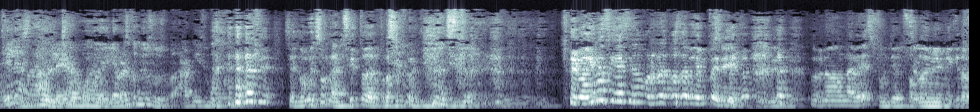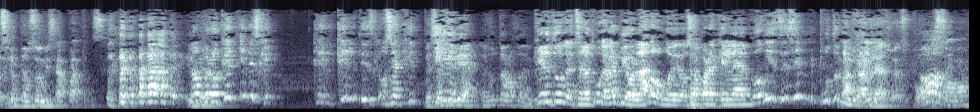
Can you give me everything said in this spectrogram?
¿Qué le habrá hecho, güey. Le habrá escondido sus Barbies, güey. Se comió su gancito de próximo. ¿Te imaginas que haya sido por una cosa bien pendeja? No, una vez fundió el foco de mi Se microcito. puso mis zapatos. No, pero ¿qué tienes que...? ¿Qué, qué le tienes que...? O sea, ¿qué...? Es qué- envidia, es un trabajo de ¿Qué le tuvo que, se la tuvo que haber violado, güey? O sea, para que la odies de ese puto Bajarle nivel. a su esposo.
